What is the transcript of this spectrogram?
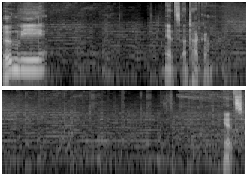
Irgendwie... Jetzt, Attacke. Jetzt.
